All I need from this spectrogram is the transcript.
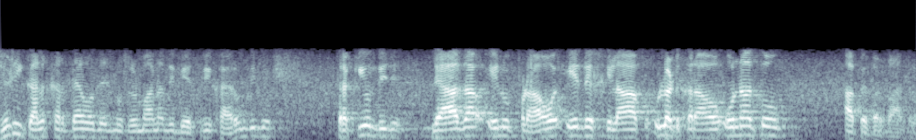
جو گل کرتا ہے وہ مسلمانوں دی بہتری خیر ہوں جی ترقی ہوں جی لہذا یہ پڑھاؤ یہ خلاف الٹ کراؤ انہوں تو آپ برباد ہو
